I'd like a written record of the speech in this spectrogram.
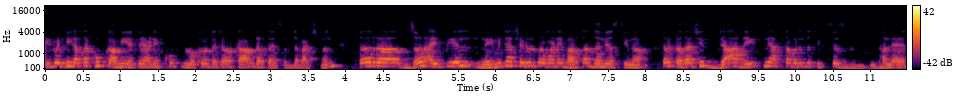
टी ट्वेंटी करता खूप कामी येते आणि खूप लोक त्याच्यावर काम करतायत सध्या बॅट्समन तर जर आय पी एल नेहमीच्या शेड्यूल प्रमाणे भारतात झाली असती ना तर कदाचित ज्या रेटने आतापर्यंत सिक्सेस झाल्या आहेत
